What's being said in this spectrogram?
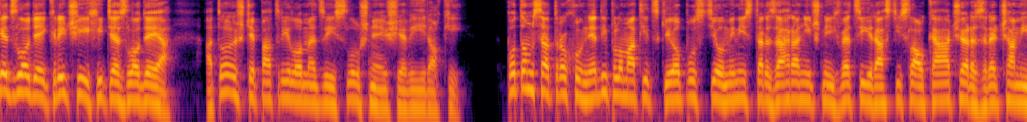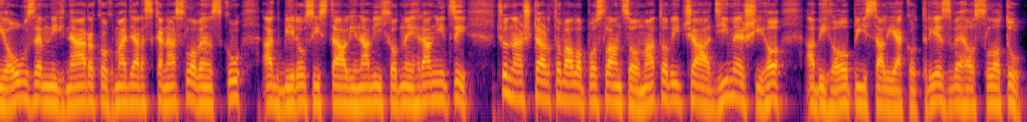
keď zlodej kričí, chyte zlodeja. A to ešte patrilo medzi slušnejšie výroky. Potom sa trochu nediplomaticky opustil minister zahraničných vecí Rastislav Káčer s rečami o územných nárokoch Maďarska na Slovensku, ak by Rusi stáli na východnej hranici, čo naštartovalo poslancov Matoviča a Dimešiho, aby ho opísali ako triezvého slotu.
